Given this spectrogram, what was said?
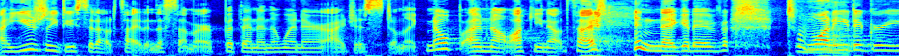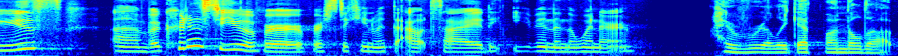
I usually do sit outside in the summer but then in the winter i just i'm like nope i'm not walking outside in negative 20 degrees um, but kudos to you for, for sticking with the outside even in the winter I really get bundled up.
